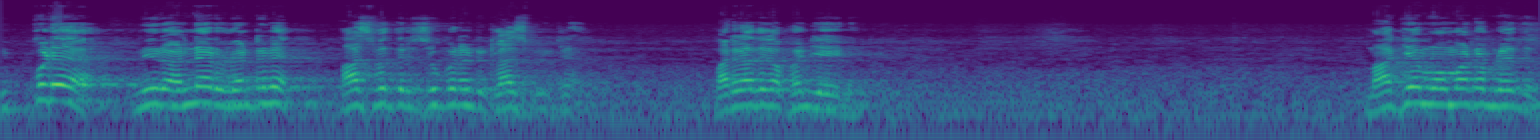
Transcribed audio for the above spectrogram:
ఇప్పుడే మీరు అన్నారు వెంటనే ఆసుపత్రి సూపరింటెండెంట్ క్లాస్ పెట్టారు మర్యాదగా పని చేయండి. మాకేం మొమ్మాటం లేదు.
